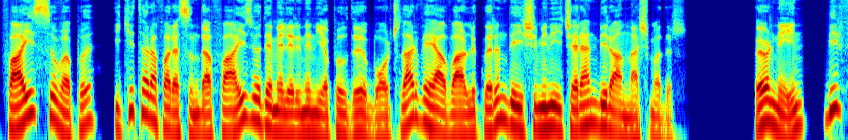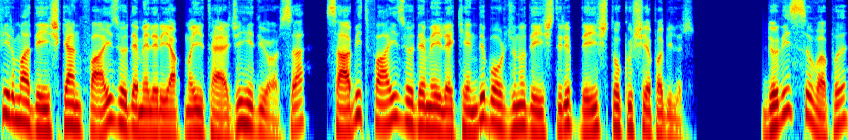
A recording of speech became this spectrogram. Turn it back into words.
Faiz swap'ı, iki taraf arasında faiz ödemelerinin yapıldığı borçlar veya varlıkların değişimini içeren bir anlaşmadır. Örneğin, bir firma değişken faiz ödemeleri yapmayı tercih ediyorsa, sabit faiz ödemeyle kendi borcunu değiştirip değiş tokuş yapabilir. Döviz swap'ı,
